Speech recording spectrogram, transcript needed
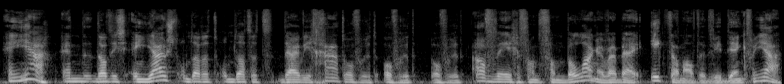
En ja, en, dat is, en juist omdat het, omdat het daar weer gaat over het, over het, over het afwegen van, van belangen... waarbij ik dan altijd weer denk van ja,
